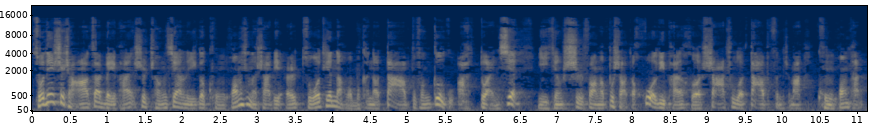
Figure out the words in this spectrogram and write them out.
昨天市场啊，在尾盘是呈现了一个恐慌性的杀跌，而昨天呢，我们看到大部分个股啊，短线已经释放了不少的获利盘和杀出了大部分的什么恐慌盘。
